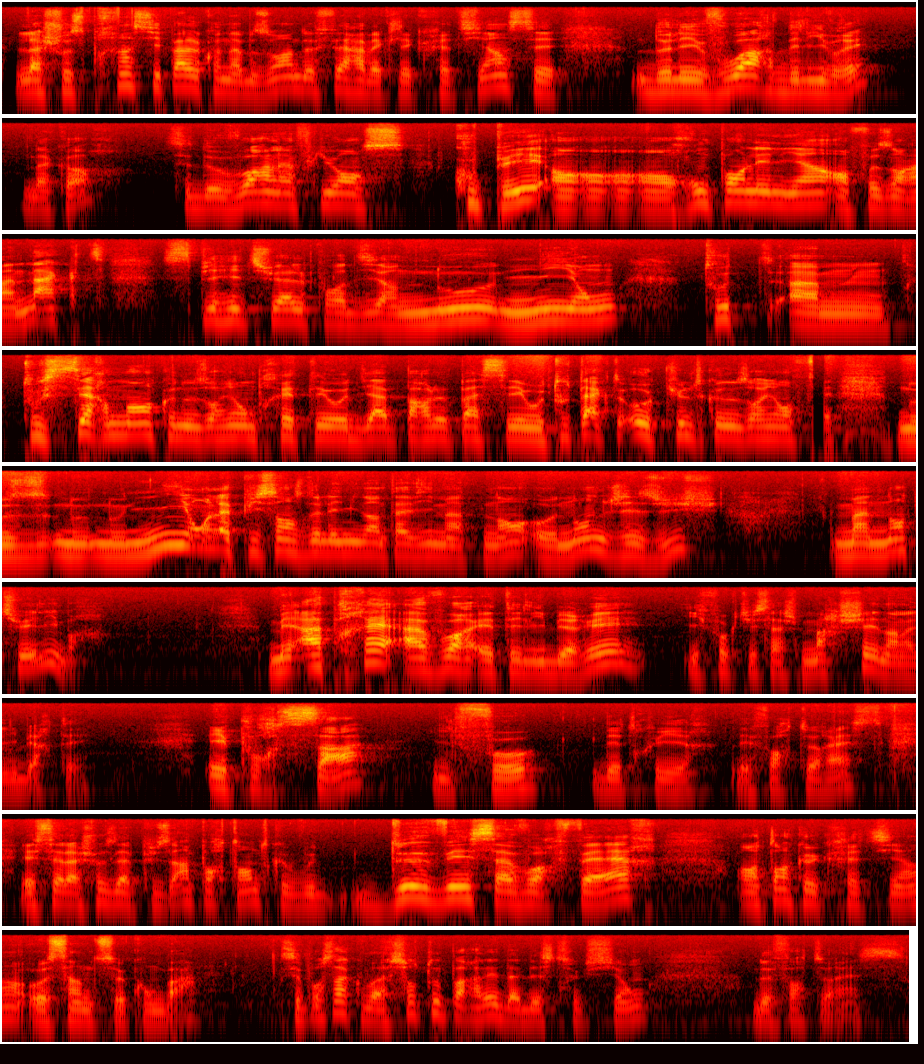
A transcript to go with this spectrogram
La chose principale qu'on a besoin de faire avec les chrétiens, c'est de les voir délivrer, d'accord? C'est de voir l'influence coupée en, rompant les liens, en faisant un acte spirituel pour dire nous nions tout, euh, tout, serment que nous aurions prêté au diable par le passé ou tout acte occulte que nous aurions fait. Nous, nous nions la puissance de l'ennemi dans ta vie maintenant. Au nom de Jésus, maintenant tu es libre. Mais après avoir été libéré, il faut que tu saches marcher dans la liberté. Et pour ça, il faut détruire les forteresses. Et c'est la chose la plus importante que vous devez savoir faire en tant que chrétien au sein de ce combat. C'est pour ça qu'on va surtout parler de la destruction de forteresses.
